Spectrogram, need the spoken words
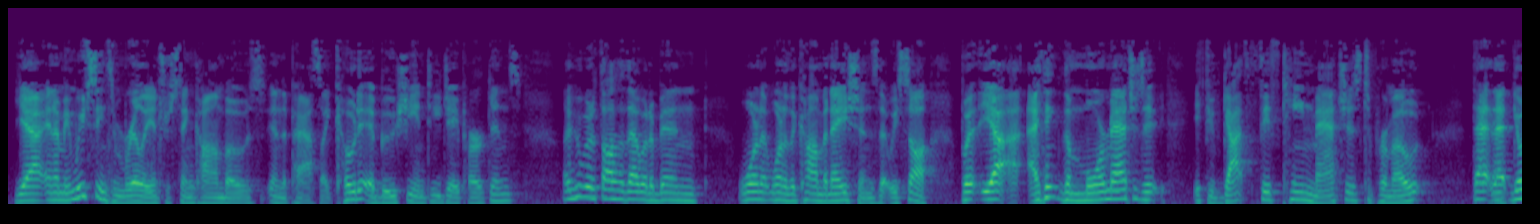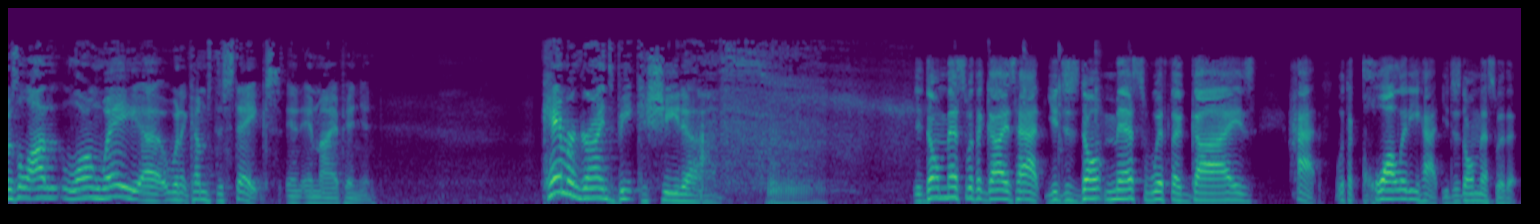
Yeah, and I mean we've seen some really interesting combos in the past, like Kota Ibushi and T.J. Perkins. Like who would have thought that that would have been one of, one of the combinations that we saw? But yeah, I, think the more matches it if you've got 15 matches to promote, that that goes a lot, a long way uh, when it comes to stakes, in, in my opinion. Cameron Grimes beat Kushida. You don't mess with a guy's hat. You just don't mess with a guy's hat, with a quality hat. You just don't mess with it.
